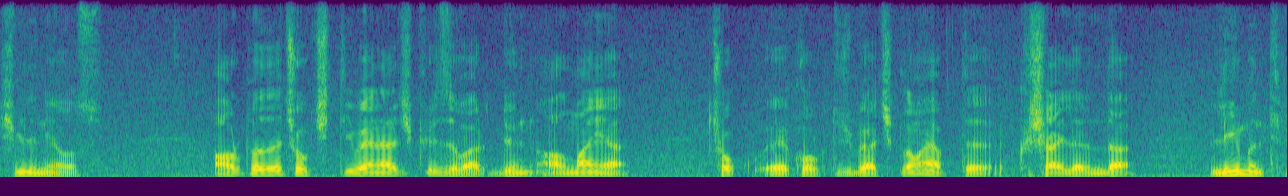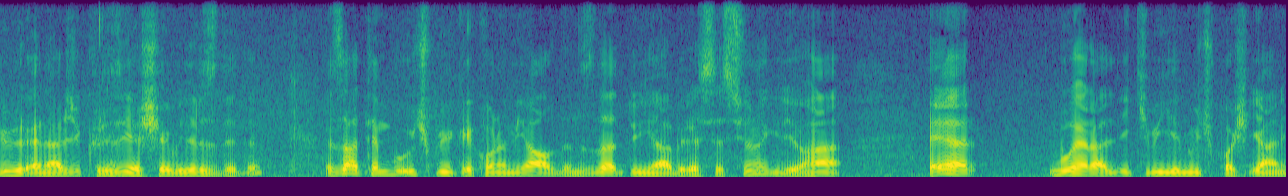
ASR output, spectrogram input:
Şimdi niye olsun? Avrupa'da da çok ciddi bir enerji krizi var. Dün Almanya çok e, korkutucu bir açıklama yaptı. Kış aylarında Lehman tipi bir enerji krizi yaşayabiliriz dedi. E zaten bu üç büyük ekonomiyi aldığınızda dünya bir resesyona gidiyor. Ha eğer bu herhalde 2023 başı yani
